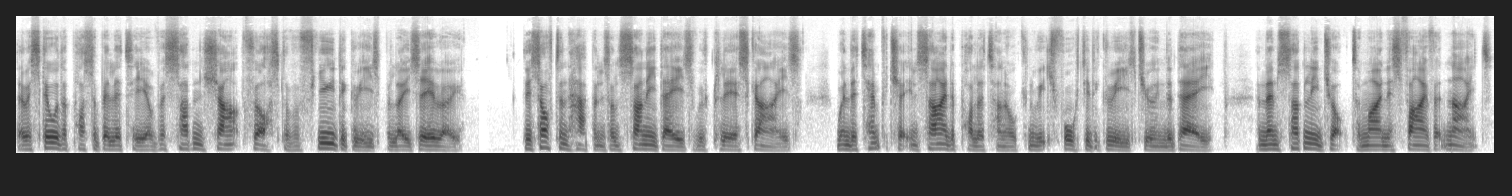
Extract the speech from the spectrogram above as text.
there is still the possibility of a sudden sharp frost of a few degrees below zero. This often happens on sunny days with clear skies, when the temperature inside a polytunnel can reach 40 degrees during the day, and then suddenly drop to minus 5 at night.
